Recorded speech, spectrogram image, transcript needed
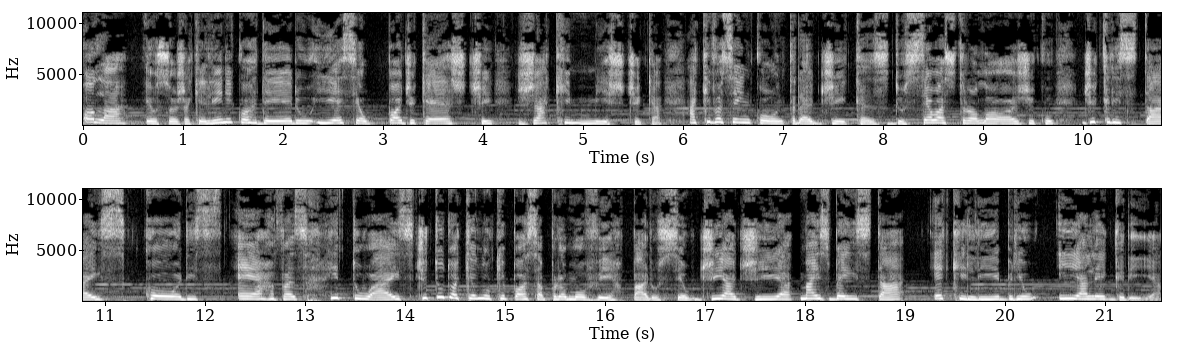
Olá, eu sou Jaqueline Cordeiro e esse é o podcast Jaque Mística. Aqui você encontra dicas do céu astrológico, de cristais, cores, ervas, rituais, de tudo aquilo que possa promover para o seu dia a dia mais bem-estar, equilíbrio e alegria.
